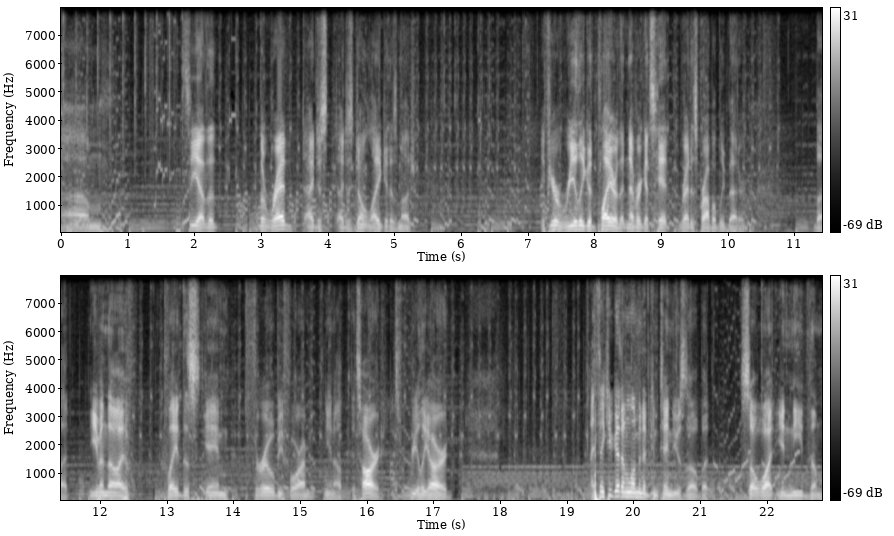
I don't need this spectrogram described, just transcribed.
Um, so yeah, the the red, I just I just don't like it as much. If you're a really good player that never gets hit, red is probably better. But even though I've played this game through before, I'm, you know, it's hard. It's really hard. I think you get unlimited continues, though, but so what? You need them.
